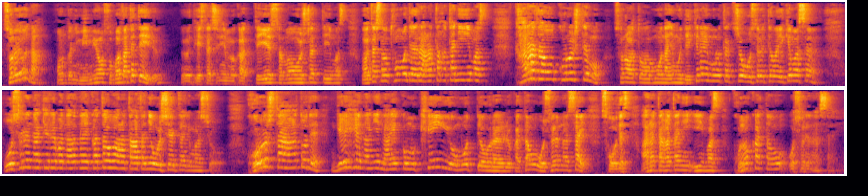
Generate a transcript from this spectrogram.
そのような本当に耳をそば立てている弟子たちに向かってイエス様はおっしゃっています。私の友であるあなた方に言います。体を殺しても、その後はもう何もできない者たちを恐れてはいけません。恐れなければならない方をあなた方に教えてあげましょう。殺した後でゲヘナに投げ込む権威を持っておられる方を恐れなさい。そうです。あなた方に言います。この方を恐れなさい。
